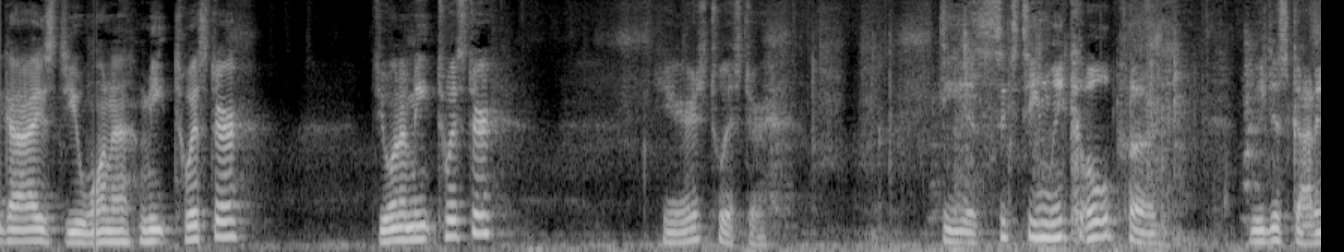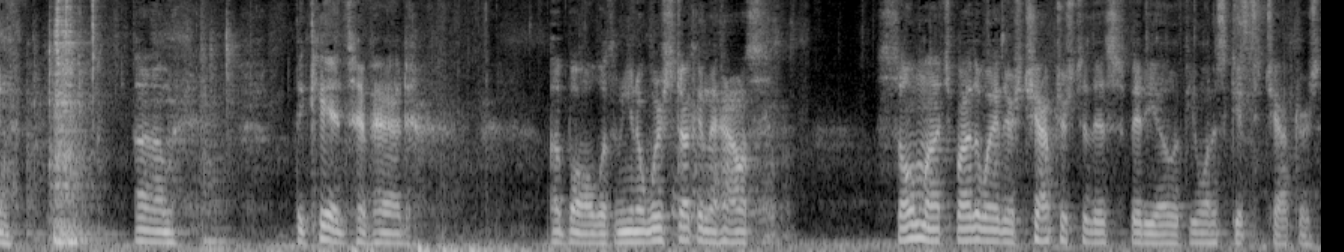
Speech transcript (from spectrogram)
guys, do you want to meet Twister? Do you want to meet Twister? Here's Twister. He is 16 week old pug. We just got him. Um, the kids have had a ball with him. You know, we're stuck in the house so much. By the way, there's chapters to this video if you want to skip to chapters.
